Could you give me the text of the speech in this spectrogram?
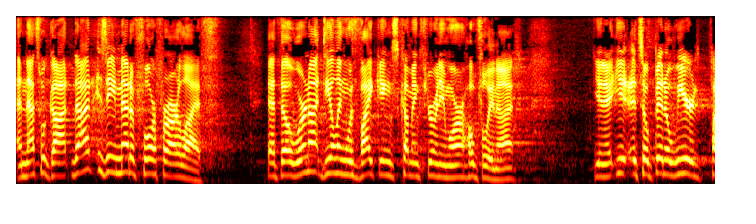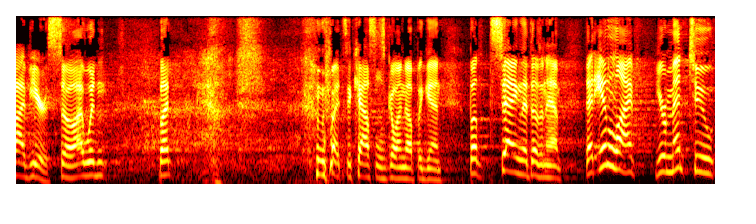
And that's what God, that is a metaphor for our life. That though we're not dealing with Vikings coming through anymore, hopefully not, you know, it's been a weird five years, so I wouldn't, but we might see castles going up again but saying that doesn't happen. That in life, you're meant to,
